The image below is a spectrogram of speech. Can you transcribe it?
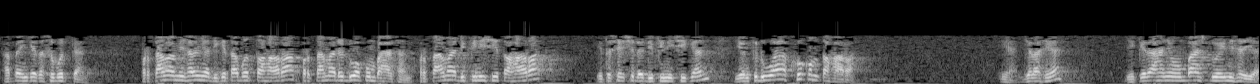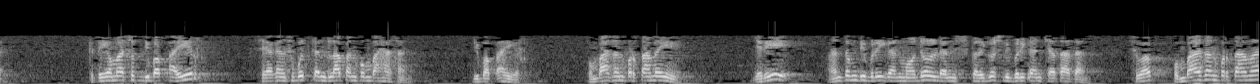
apa yang kita sebutkan. Pertama misalnya di kitab Tahara, pertama ada dua pembahasan. Pertama definisi Tahara, itu saya sudah definisikan. Yang kedua hukum Tahara. Ya, jelas ya? Ya kita hanya membahas dua ini saja. Ketika masuk di bab air, saya akan sebutkan delapan pembahasan di bab air. Pembahasan pertama ini. Jadi antum diberikan modul dan sekaligus diberikan catatan. Sebab pembahasan pertama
